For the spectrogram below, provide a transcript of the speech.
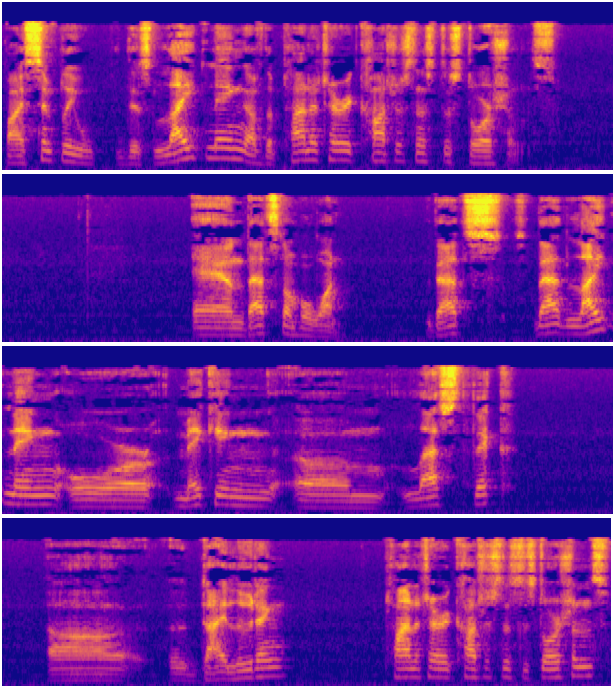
by simply this lightening of the planetary consciousness distortions. And that's number one. That's that lightening or making um, less thick uh, diluting planetary consciousness distortions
